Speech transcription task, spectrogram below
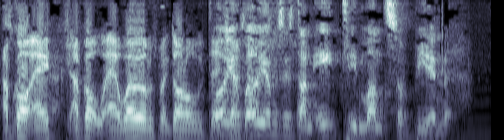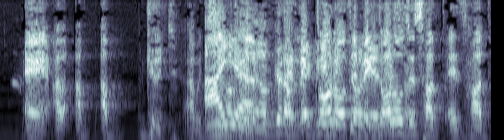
I've got, uh, I've got uh, Williams, McDonald, uh, William Williams has done 18 months of being uh, a, a, a good. I would say. I, um, I'm gonna have to agree McDonald, with and Tony McDonald's this has had, has had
